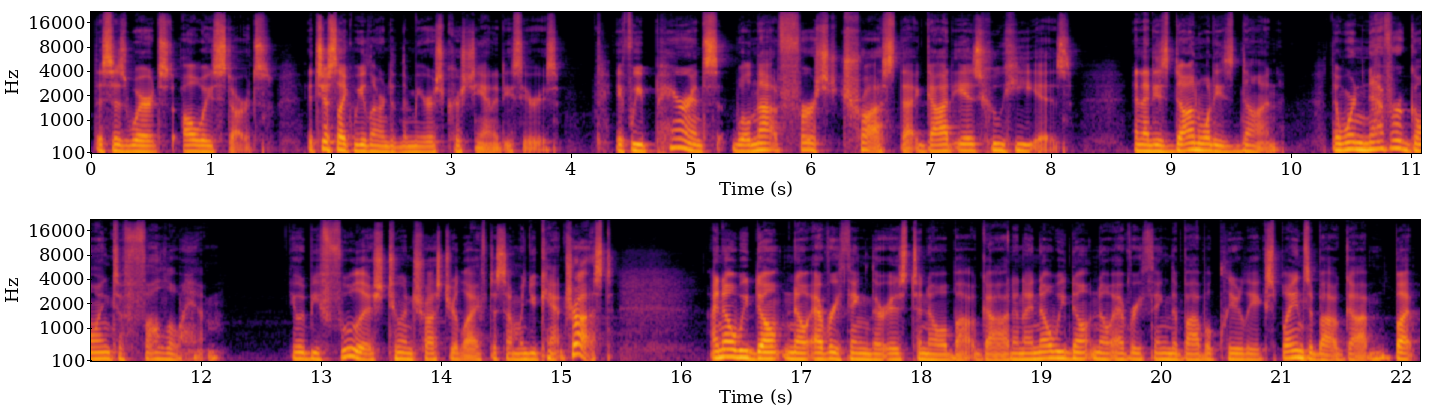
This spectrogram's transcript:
This is where it always starts. It's just like we learned in the Mere Christianity series. If we parents will not first trust that God is who He is and that He's done what He's done, then we're never going to follow Him. It would be foolish to entrust your life to someone you can't trust. I know we don't know everything there is to know about God, and I know we don't know everything the Bible clearly explains about God, but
